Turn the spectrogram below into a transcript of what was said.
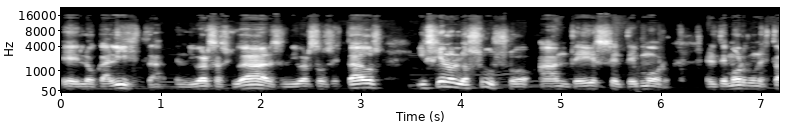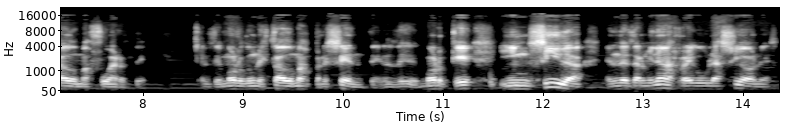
eh, localista en diversas ciudades, en diversos estados, hicieron lo suyo ante ese temor, el temor de un estado más fuerte el temor de un Estado más presente, el temor que incida en determinadas regulaciones.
